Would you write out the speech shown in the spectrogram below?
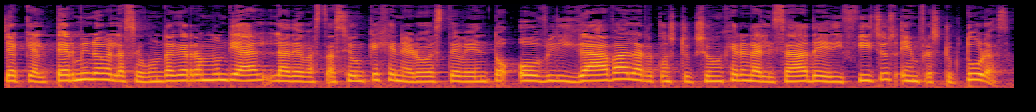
ya que al término de la Segunda Guerra Mundial, la devastación que generó este evento obligaba a la reconstrucción generalizada de edificios e infraestructuras,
